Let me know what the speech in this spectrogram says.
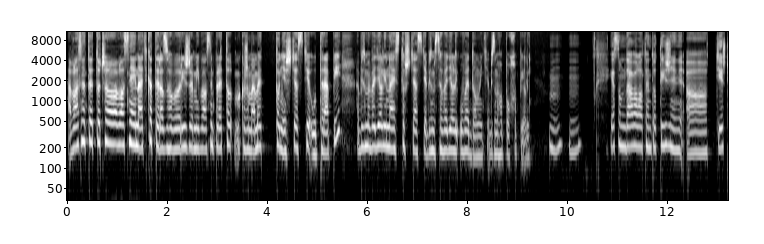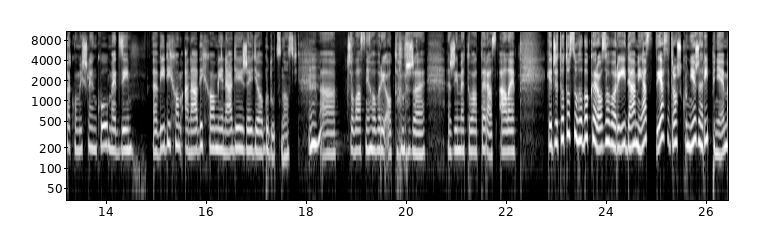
A vlastne to je to, čo vlastne aj Naďka teraz hovorí, že my vlastne preto, akože máme to nešťastie útrapy, aby sme vedeli nájsť to šťastie, aby sme sa vedeli uvedomiť, aby sme ho pochopili. Hmm, hmm. Ja som dávala tento týždeň uh, tiež takú myšlienku medzi výdychom a nádychom je nádej, že ide o budúcnosť. Mm-hmm. Uh, čo vlastne hovorí o tom, že žijeme tu a teraz. Ale keďže toto sú hlboké rozhovory, dám, ja, ja si trošku nie, že rypnem,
